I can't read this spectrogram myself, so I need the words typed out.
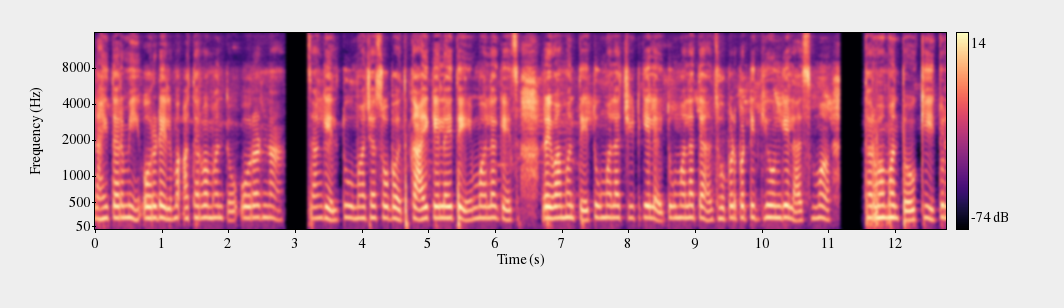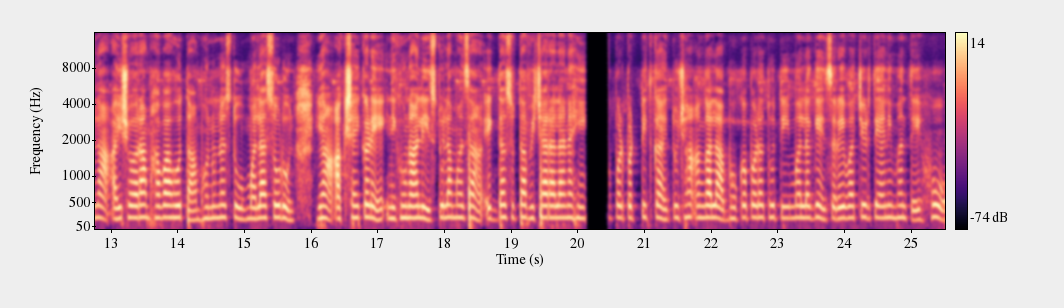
नाहीतर मी ओरडेल. मग अथर्व म्हणतो ओरड ना सांगेल तू माझ्यासोबत काय केलंय ते? मग लगेच रेवा म्हणते तू मला चीट केलंय. तू मला त्या झोपडपट्टीत घेऊन गेलास. मग अथर्व म्हणतो की तुला ऐशोआराम हवा होता म्हणूनच तू मला सोडून ह्या अक्षयकडे निघून आलीस. तुला माझा एकदासुद्धा विचार आला नाही. पडपट्टीत काय तुझ्या अंगाला भोकं पडत होती. मग लगेच रेवा चिडते आणि म्हणते हो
